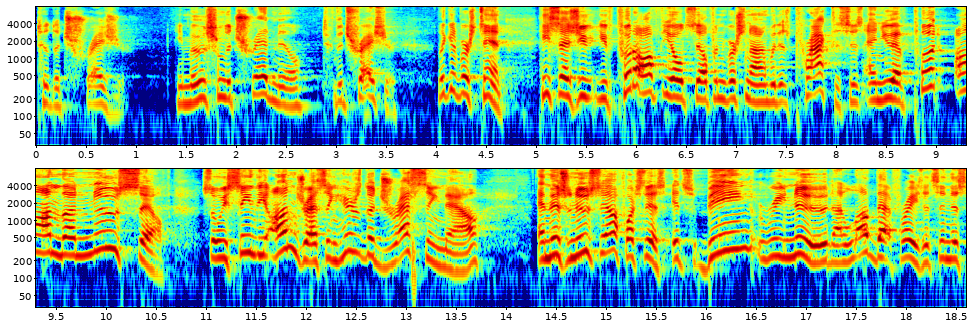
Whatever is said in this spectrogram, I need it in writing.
to the treasure. He moves from the treadmill to the treasure. Look at verse 10. He says, you, You've put off the old self in verse 9 with its practices, and you have put on the new self. So we've seen the undressing. Here's the dressing now. And this new self, watch this, it's being renewed. And I love that phrase. It's in this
